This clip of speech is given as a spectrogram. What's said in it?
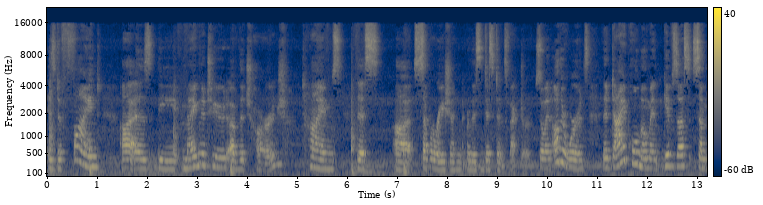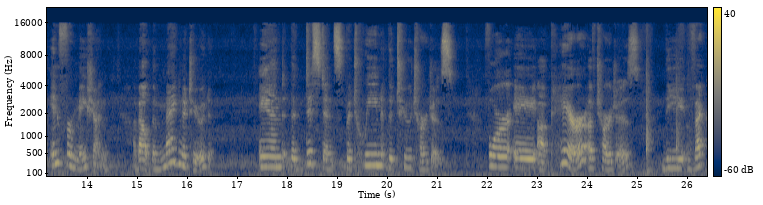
is defined uh, as the magnitude of the charge times this uh, separation or this distance vector. So in other words, the dipole moment gives us some information about the magnitude and the distance between the two charges. For a, a pair of charges, the, vec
